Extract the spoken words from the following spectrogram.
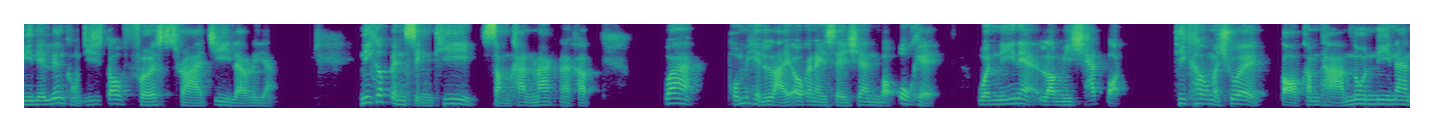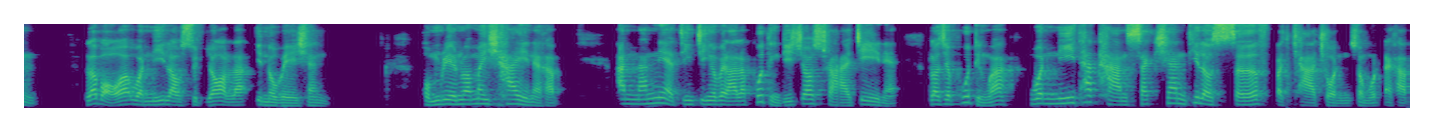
มีในเรื่องของ digital first strategy แล้วหรือยังนี่ก็เป็นสิ่งที่สำคัญมากนะครับ ว่าผมเห็นหลาย organization บอกโอเค วันนี้เนี่ยเรามีแชทบอทที่เข้ามาช่วยตอบคำถามนู่นนี่นั่น แล้วบอกว่าวันนี้เราสุดยอดละ innovation ผมเรียนว่าไม่ใช่นะครับ อันนั้นเนี่ยจริงๆ เวลาเราพูดถึง digital strategy เนี่ย เราจะพูดถึงว่าวันนี้ถ้า transaction ที่เรา serve ประชาชนสมมตินะครับ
